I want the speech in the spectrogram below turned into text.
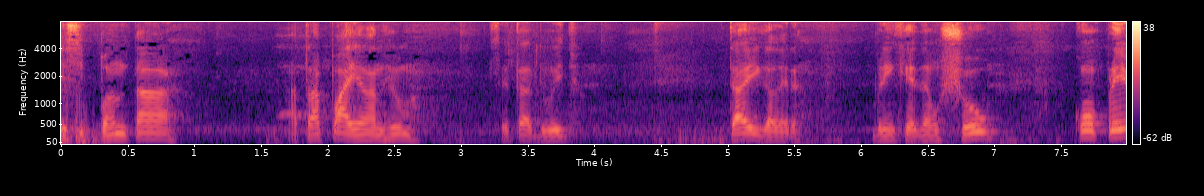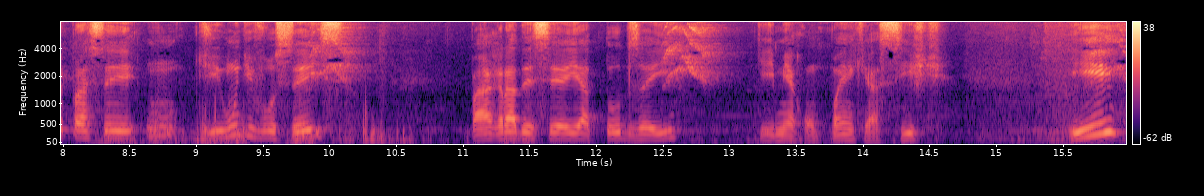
Esse pano tá atrapalhando, viu, mano? Você tá doido. Tá aí, galera. Brinquedão show. Comprei para ser um, de um de vocês. Para agradecer aí a todos aí que me acompanha, que assiste. E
